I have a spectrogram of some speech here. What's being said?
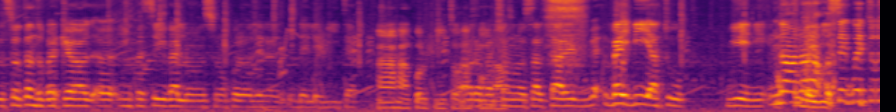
Mm, Soltanto perché eh, in questo livello non sono quello delle, delle vite. Ah, colpito, Ora affondato. facciamolo saltare. Vai via tu. Vieni. No, no, no, via. segue tu.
